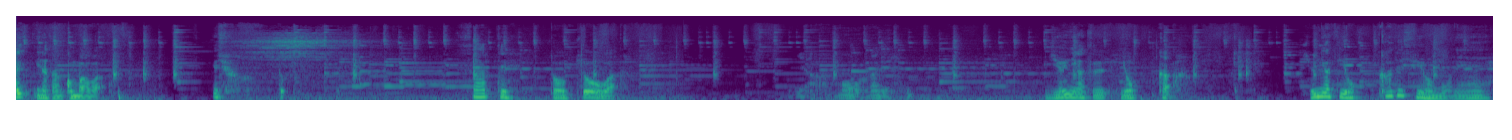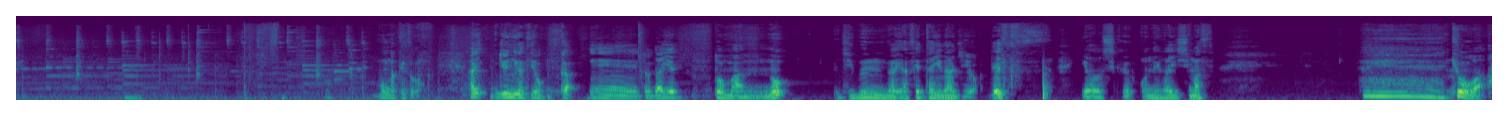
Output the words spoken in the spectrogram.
はい、皆さんこんばんは。よいしょっ。と。さて、と、今日は、いや、もう何 ?12 月4日。12月4日ですよ、もうね。うん、音楽消そう。はい、12月4日。えーと、ダイエットマンの自分が痩せたいラジオです。よろしくお願いします。えー、今日は、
